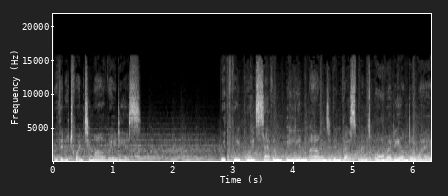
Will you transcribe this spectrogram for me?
within a 20 mile radius. With £3.7 billion of investment already underway,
